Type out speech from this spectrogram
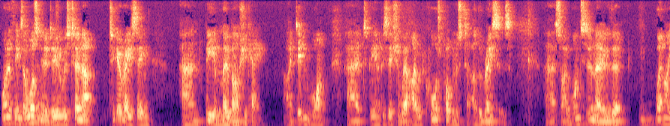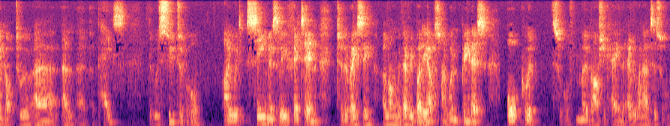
one of the things I wasn't going to do was turn up to go racing and be a mobile chicane. I didn't want uh, to be in a position where I would cause problems to other racers. Uh, so I wanted to know that when I got to a, a, a pace that was suitable I would seamlessly fit in to the racing along with everybody else. And I wouldn't be this awkward sort of mobile chicane that everyone had to sort of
